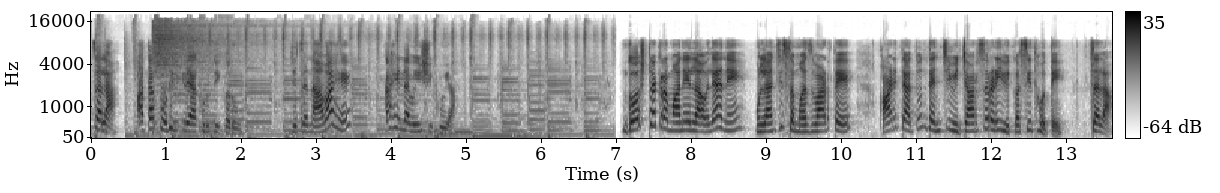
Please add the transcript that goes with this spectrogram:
चला आता पुढील क्रियाकृती करू. जिचं नाव आहे काही नवीन शिकूया. गोष्ट क्रमाने लावल्याने मुलांची समज वाढते आणि त्यातून त्यांची विचारसरणी विकसित होते. चला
